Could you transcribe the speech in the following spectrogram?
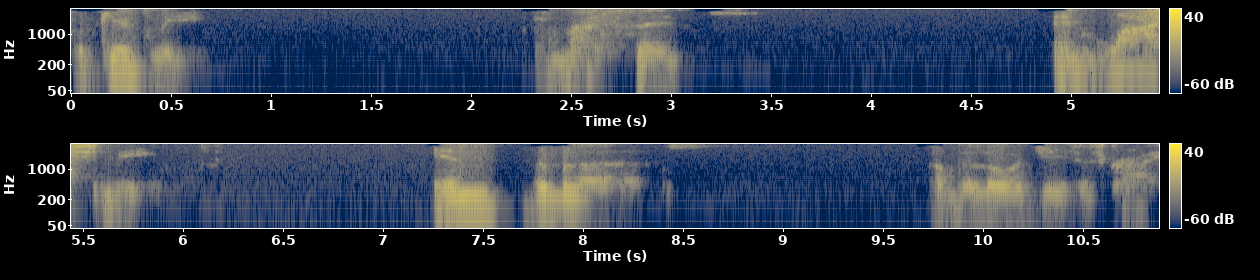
Forgive me of my sins and wash me in the blood of the Lord Jesus Christ.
